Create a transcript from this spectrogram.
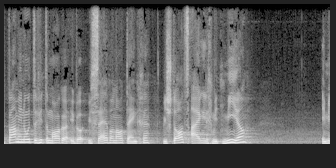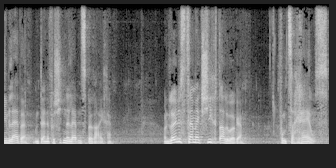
ein paar Minuten heute Morgen über uns selber nachdenken. Wie steht's eigentlich mit mir in meinem Leben und diesen verschiedenen Lebensbereichen? Und lass uns zusammen eine Geschichte anschauen. Vom Zachäus.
